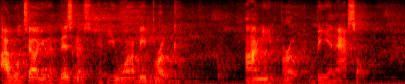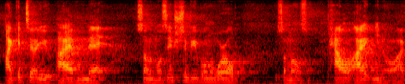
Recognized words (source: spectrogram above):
I will tell you in business, if you want to be broke, I mean broke, be an asshole. I can tell you, I have met some of the most interesting people in the world, some of the most power, I, you know, I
